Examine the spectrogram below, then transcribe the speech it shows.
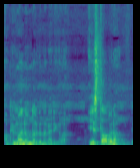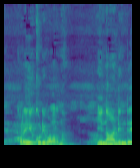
അഭിമാനവും നൽകുന്ന കാര്യങ്ങളാണ്. ഈ സ്ഥാപനം കുറേ കൂടി വളർന്ന് ഈ നാടിന്റെ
